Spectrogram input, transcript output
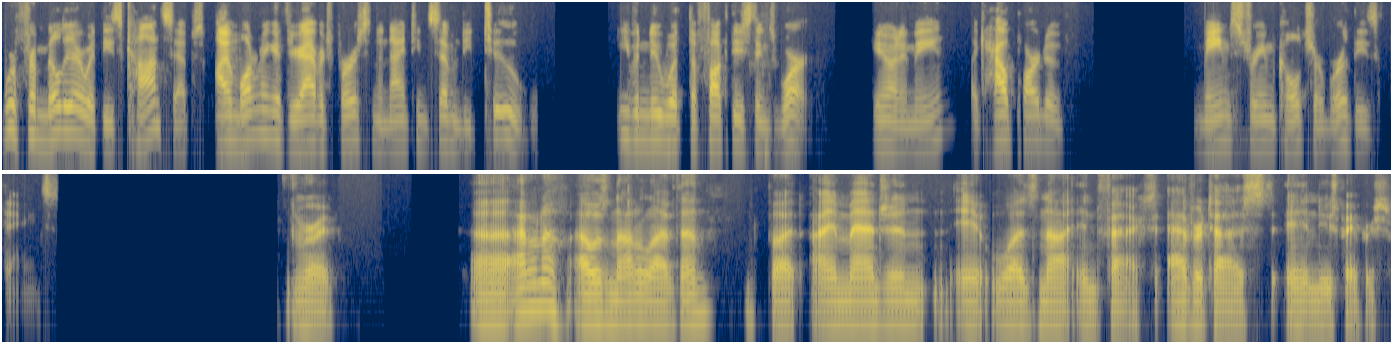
we're familiar with these concepts. I'm wondering if your average person in 1972 even knew what the fuck these things were. You know what I mean? Like how part of mainstream culture were these things? Right. Uh, I don't know. I was not alive then, but I imagine it was not, in fact, advertised in newspapers.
